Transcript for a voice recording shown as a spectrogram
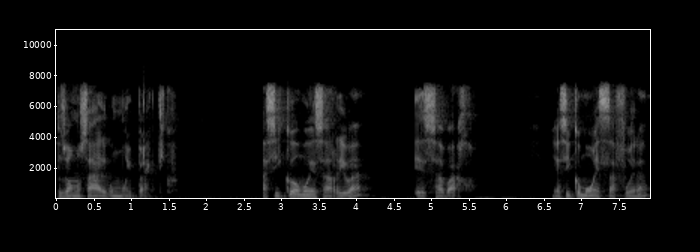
Pues vamos a algo muy práctico. Así como es arriba, es abajo. Y así como es afuera,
